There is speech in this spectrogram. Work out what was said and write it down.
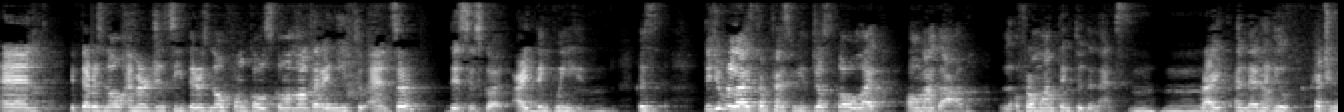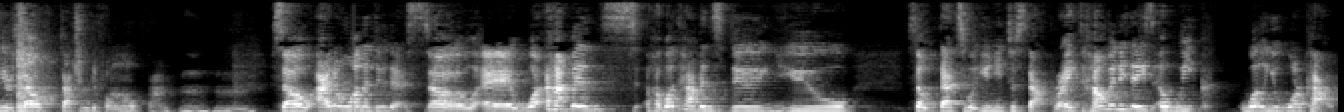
And if there is no emergency, there is no phone calls going on that I need to answer. This is good. I think we because did you realize sometimes we just go like, oh my god, from one thing to the next, right? And then Yeah. you catching yourself touching the phone all the time. So I don't want to do this. So uh, what happens? What happens? Do you? So that's what you need to stop, right? How many days a week will you work out?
